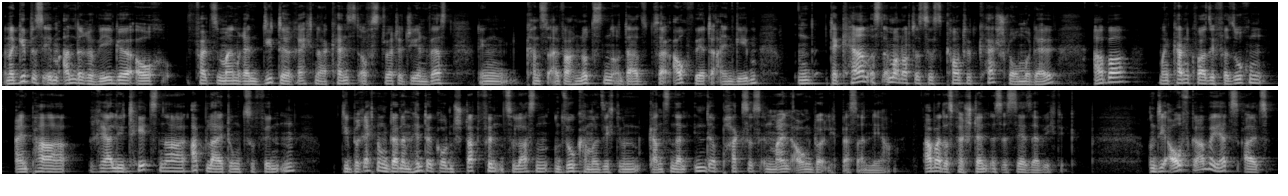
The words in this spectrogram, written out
Und dann gibt es eben andere Wege, auch falls du meinen Rendite-Rechner kennst auf Strategy Invest, den kannst du einfach nutzen und da sozusagen auch Werte eingeben. Und der Kern ist immer noch das Discounted Cashflow-Modell, aber man kann quasi versuchen, ein paar realitätsnahe Ableitungen zu finden, die Berechnung dann im Hintergrund stattfinden zu lassen und so kann man sich dem Ganzen dann in der Praxis in meinen Augen deutlich besser nähern. Aber das Verständnis ist sehr, sehr wichtig. Und die Aufgabe jetzt als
